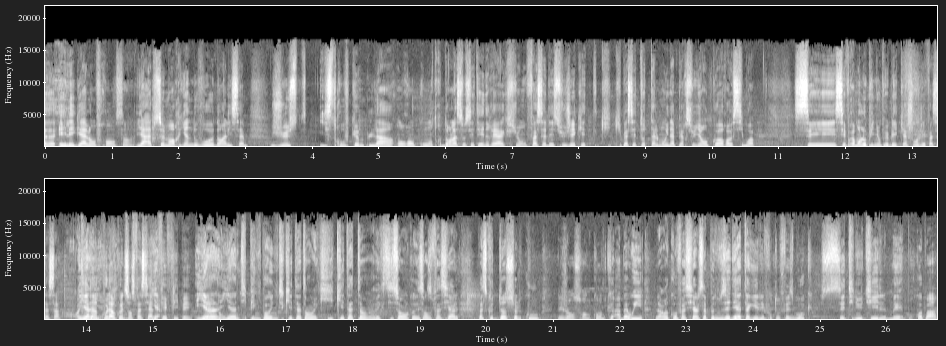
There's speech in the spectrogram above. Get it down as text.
euh, est légale en France. hein. Il n'y a absolument rien de nouveau dans l'ISEM. Juste, il se trouve que là, on rencontre dans la société une réaction face à des sujets qui, est- qui- qui passaient totalement inaperçus il y a encore euh, six mois. C'est vraiment l'opinion publique qui a changé face à ça. Tout Il y a- d'un coup, la reconnaissance faciale a- fait flipper. Il y, a un, non. il y a un tipping point qui est, atteint, qui, qui est atteint avec cette histoire de reconnaissance faciale parce que d'un seul coup, les gens se rendent compte que ah bah oui, la reco faciale ça peut nous aider à taguer les photos Facebook, c'est inutile mais pourquoi pas.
